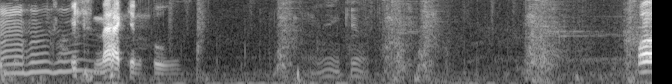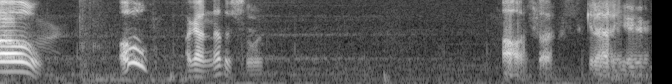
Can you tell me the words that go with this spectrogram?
Mm-hmm. Smacking fools. You. Whoa! Oh! I got another sword. Oh, it sucks. Get out of here.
